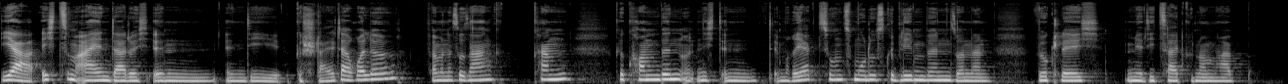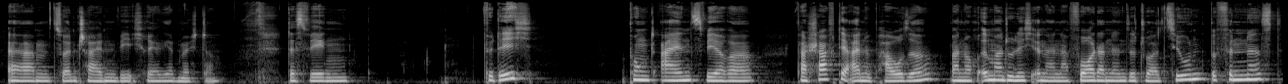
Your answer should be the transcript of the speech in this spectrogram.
ja, ich zum einen dadurch in, in die Gestalterrolle, wenn man das so sagen kann, gekommen bin und nicht in, im Reaktionsmodus geblieben bin, sondern wirklich mir die Zeit genommen habe, ähm, zu entscheiden, wie ich reagieren möchte. Deswegen für dich, Punkt 1 wäre, verschaff dir eine Pause, wann auch immer du dich in einer fordernden Situation befindest.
